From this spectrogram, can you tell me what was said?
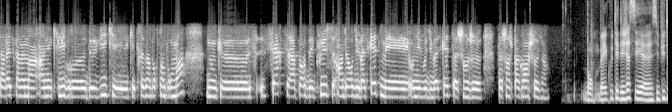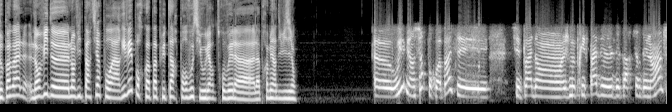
Ça reste quand même un, équilibre de vie qui est qui est très important pour moi. Donc euh, certes, ça apporte des plus en dehors du basket, mais au niveau du basket, ça change ça change pas grand chose. Bon, bah écoutez, déjà euh, c'est plutôt pas mal. L'envie de l'envie de partir pourrait arriver, pourquoi pas plus tard pour vous si vous voulez retrouver la, la première division? Euh, oui, bien sûr, pourquoi pas. C'est c'est pas dans, je me prive pas de, de partir de Nantes.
